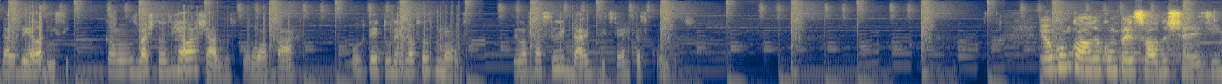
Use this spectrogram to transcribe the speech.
Gabriela disse. Ficamos bastante relaxados, por uma parte, por ter tudo em nossas mãos, pela facilidade de certas coisas. Eu concordo com o pessoal do chat.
